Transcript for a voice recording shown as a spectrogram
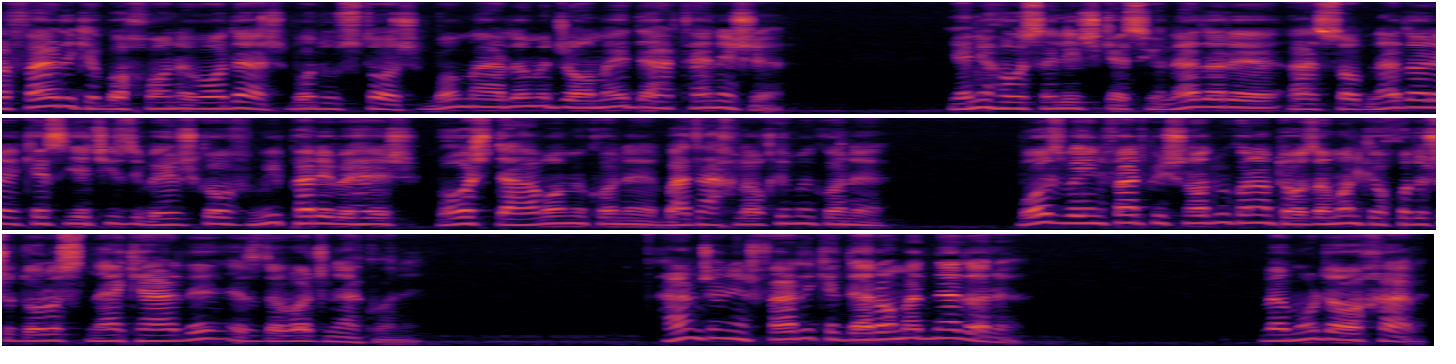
و فردی که با خانوادهش با دوستاش با مردم جامعه در تنشه. یعنی حوصله هیچ کسی رو نداره اعصاب نداره. کسی یه چیزی بهش گفت میپره بهش باهاش دعوا می‌کنه بد اخلاقی می‌کنه. باز به این فرد پیشنهاد می‌کنم تا زمان که خودش رو درست نکرده ازدواج نکنه. همچنین فردی که درآمد نداره. و مورد آخر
